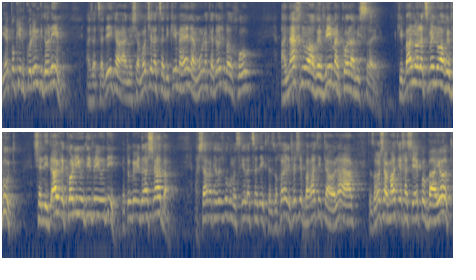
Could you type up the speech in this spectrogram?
יהיה פה קלקולים גדולים. אז הצדיק, הנשמות של הצדיקים האלה אמרו לקדוש ברוך הוא, אנחנו ערבים על כל עם ישראל. קיבלנו על עצמנו ערבות. שנדאג לכל יהודי ויהודי, כתוב במדרש רבה. עכשיו הקדוש ברוך הוא מזכיר לצדיק, אתה זוכר לפני שבראתי את העולם, אתה זוכר שאמרתי לך שיהיה פה בעיות?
